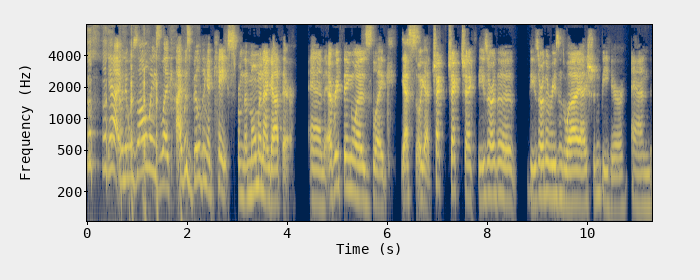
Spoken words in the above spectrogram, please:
Yeah. yeah, I mean, it was always like I was building a case from the moment I got there and everything was like yes oh yeah check check check. These are the these are the reasons why i shouldn't be here. And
